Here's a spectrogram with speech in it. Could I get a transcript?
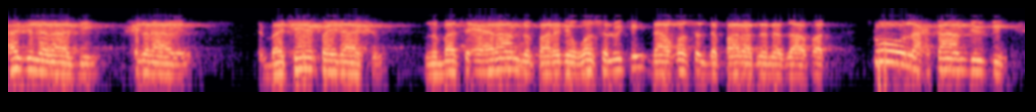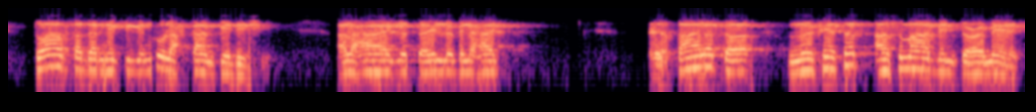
حج لراځي حج راغی بچي پیدا شو نو بس احرام د پاره دی غسل وکي دا غسل د پاره د نظافت ټول احکام دی کی طواف قدر نه کیږي ټول احکام کې دي شي الحاج تهل بالحج قالت نفست اسماء بنت عميس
